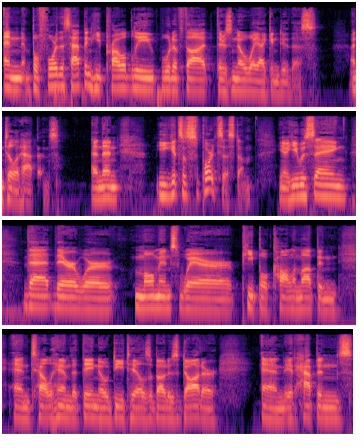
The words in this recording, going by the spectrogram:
and before this happened, he probably would have thought, "There's no way I can do this," until it happens, and then he gets a support system. You know, he was saying that there were moments where people call him up and and tell him that they know details about his daughter and it happens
